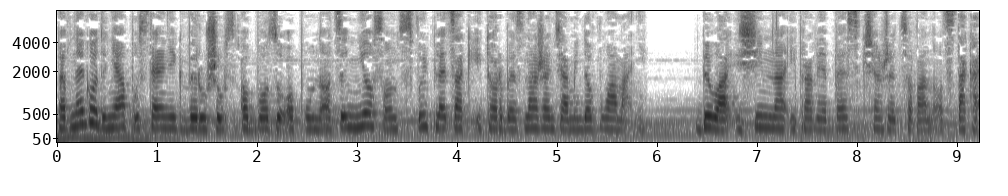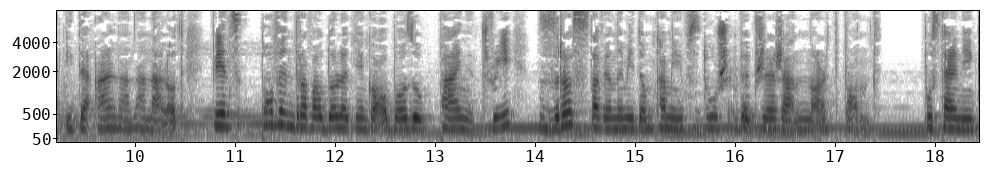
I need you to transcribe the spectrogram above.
Pewnego dnia pustelnik wyruszył z obozu o północy, niosąc swój plecak i torbę z narzędziami do włamań. Była zimna i prawie bezksiężycowa noc, taka idealna na nalot, więc powędrował do letniego obozu Pine Tree z rozstawionymi domkami wzdłuż wybrzeża North Pond. Pustelnik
